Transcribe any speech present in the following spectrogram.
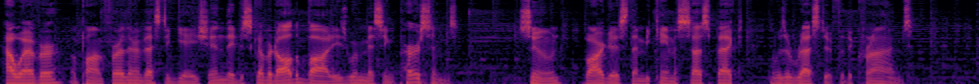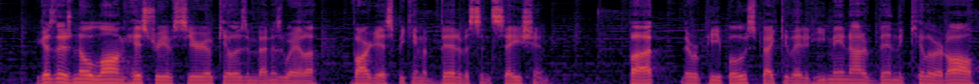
However, upon further investigation, they discovered all the bodies were missing persons. Soon, Vargas then became a suspect and was arrested for the crimes. Because there's no long history of serial killers in Venezuela, Vargas became a bit of a sensation. But there were people who speculated he may not have been the killer at all,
